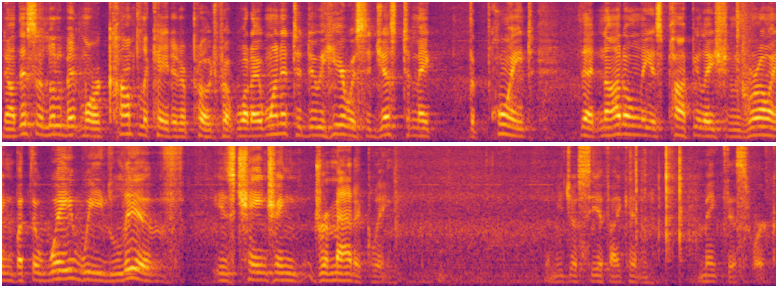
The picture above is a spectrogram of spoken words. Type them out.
Now this is a little bit more complicated approach, but what I wanted to do here was to just to make the point that not only is population growing, but the way we live is changing dramatically. Let me just see if I can make this work.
